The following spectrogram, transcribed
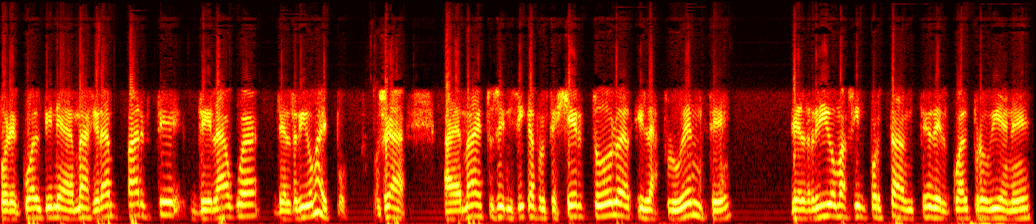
por el cual viene además gran parte del agua del río Maipo. O sea, además esto significa proteger todo lo, el afluente del río más importante, del cual proviene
